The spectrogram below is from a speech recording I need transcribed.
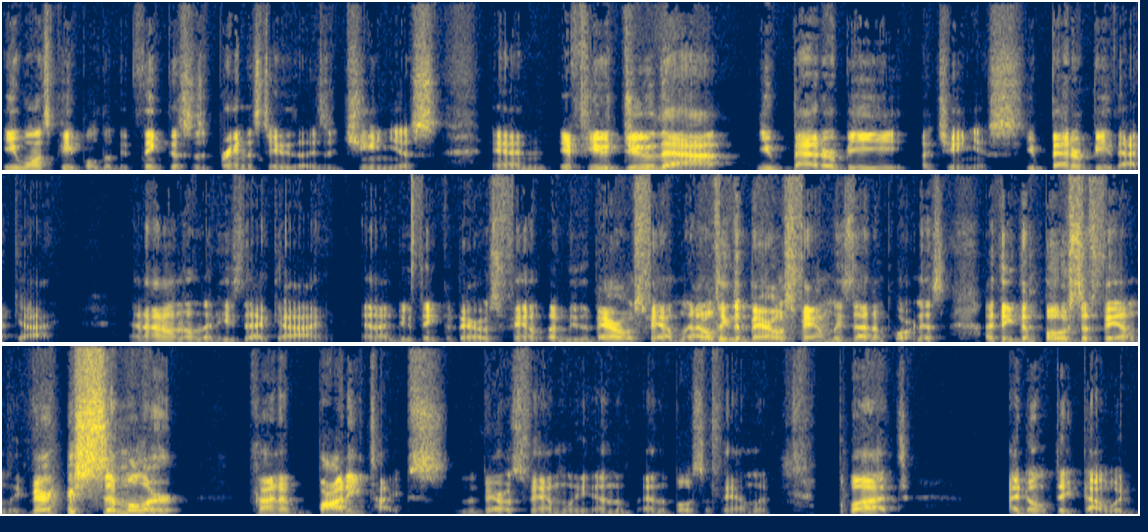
He wants people to be, think this is Brandon Staley is a genius. And if you do that, you better be a genius. You better be that guy. And I don't know that he's that guy. And I do think the Barrows family, I mean, the Barrows family, I don't think the Barrows family is that important. I think the Bosa family, very similar kind of body types, the Barrows family and the and the Bosa family. But I don't think that would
